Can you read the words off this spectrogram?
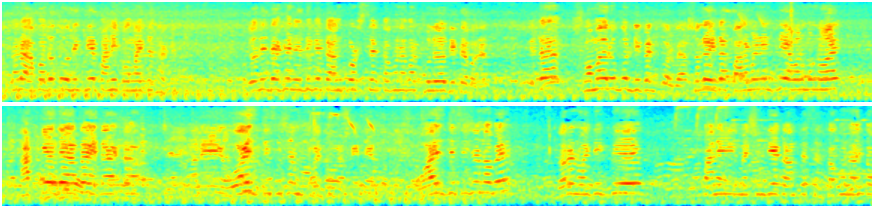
আপনারা আপাতত ওদিক দিয়ে পানি কমাইতে থাকেন। যদি দেখেন এদিকে টান পড়ছে, তখন আবার খুলেও দিতে পারেন। এটা সময়ের উপর ডিপেন্ড করবে। আসলে এটা পারমানেন্টলি আমার মনে হয় আটকে দেওয়াটা এটা একটা মানে ওয়াইজ ডিসিশন হবে ওয়াইজ ডিসিশন হবে। ধরেন ওই দিক দিয়ে পানি মেশিন দিয়ে টানতেছেন তখন হয়তো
